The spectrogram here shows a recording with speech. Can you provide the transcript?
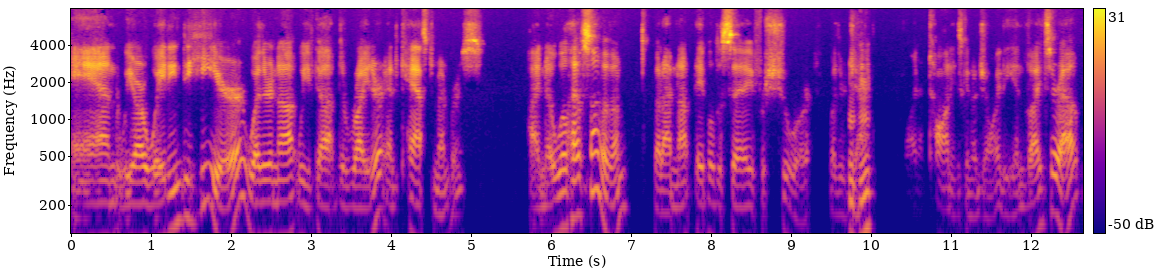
And we are waiting to hear whether or not we've got the writer and cast members. I know we'll have some of them, but I'm not able to say for sure whether Jack Mhm. and Tawny's going to join. The invites are out.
